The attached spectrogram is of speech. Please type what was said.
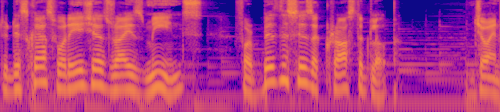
to discuss what Asia's rise means for businesses across the globe. Join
